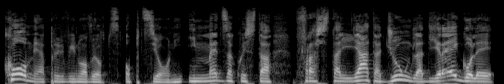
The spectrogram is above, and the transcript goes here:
come aprirvi nuove op- opzioni in mezzo a questa frastagliata giungla di regole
